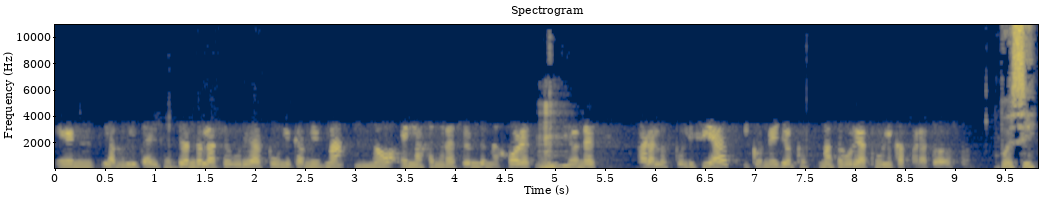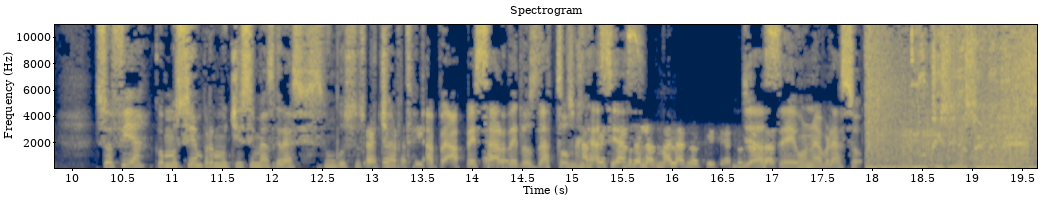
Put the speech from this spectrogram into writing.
en la militarización de la seguridad pública misma, no en la generación de mejores condiciones para los policías y con ello pues más seguridad pública para todos. Pues sí. Sofía, como siempre, muchísimas gracias. Un gusto escucharte. A, pesar de los datos, gracias. A pesar de las malas noticias. ya sé, un abrazo. Noticias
